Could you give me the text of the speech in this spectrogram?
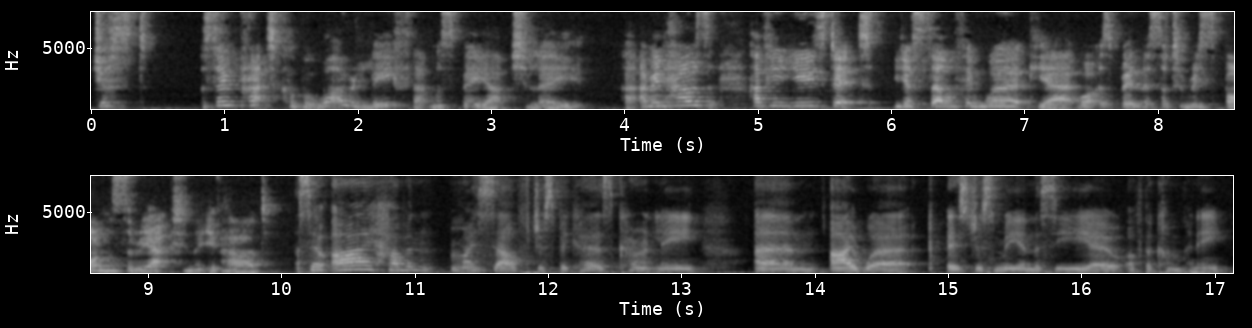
just so practical. But what a relief that must be, actually. I mean, how's have you used it yourself in work yet? What has been the sort of response, the reaction that you've had? So I haven't myself, just because currently um, I work. It's just me and the CEO of the company.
